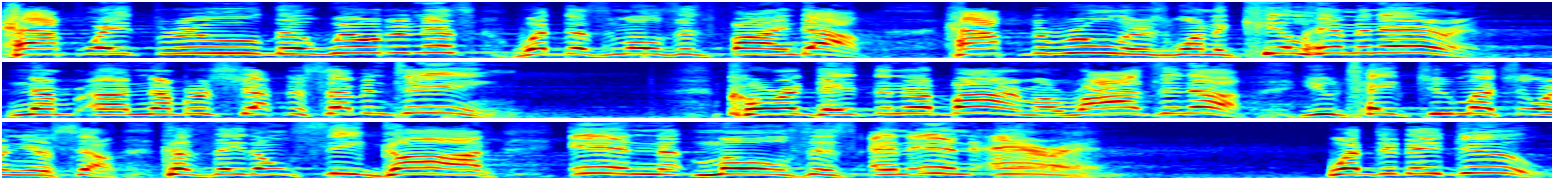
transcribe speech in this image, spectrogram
Halfway through the wilderness, what does Moses find out? Half the rulers want to kill him and Aaron. Number, uh, Numbers chapter 17. Korah, Dathan, and Abiram are rising up. You take too much on yourself because they don't see God in Moses and in Aaron. What did they do?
